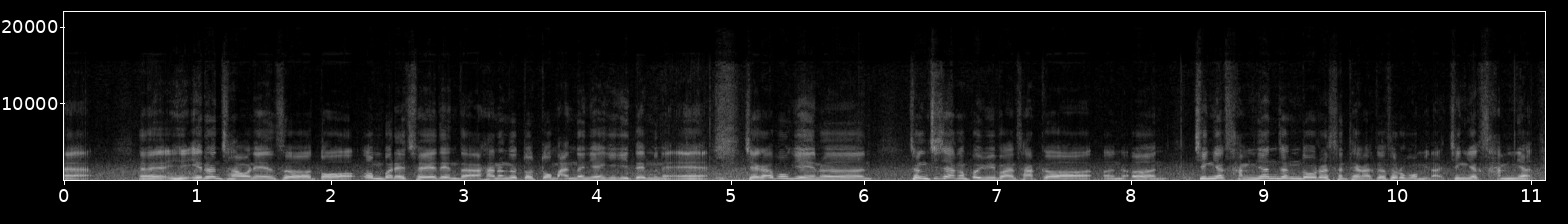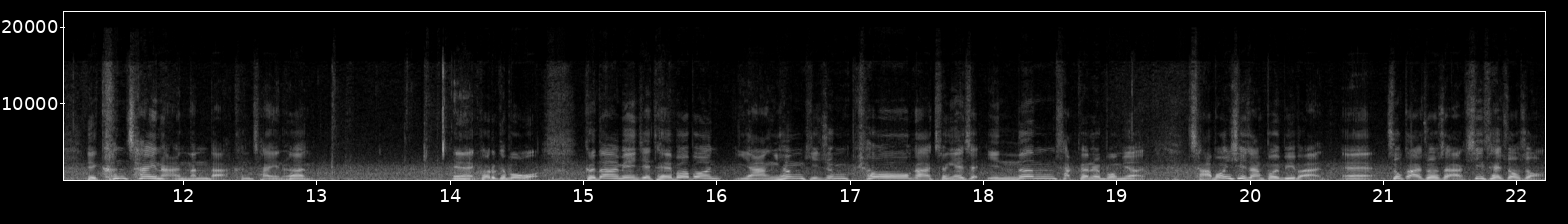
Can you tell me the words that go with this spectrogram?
예, 예, 이런 차원에서 또 엄벌에 처해야 된다 하는 것도 또 맞는 얘기이기 때문에 제가 보기에는 정치자금법 위반 사건은 징역 3년 정도를 선택할 것으로 봅니다. 징역 3년. 큰 차이는 안 난다. 큰 차이는. 예, 그렇게 보고 그 다음에 이제 대법원 양형 기준표가 정해져 있는 사건을 보면 자본시장법 위반, 예, 주가 조작, 시세 조정,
